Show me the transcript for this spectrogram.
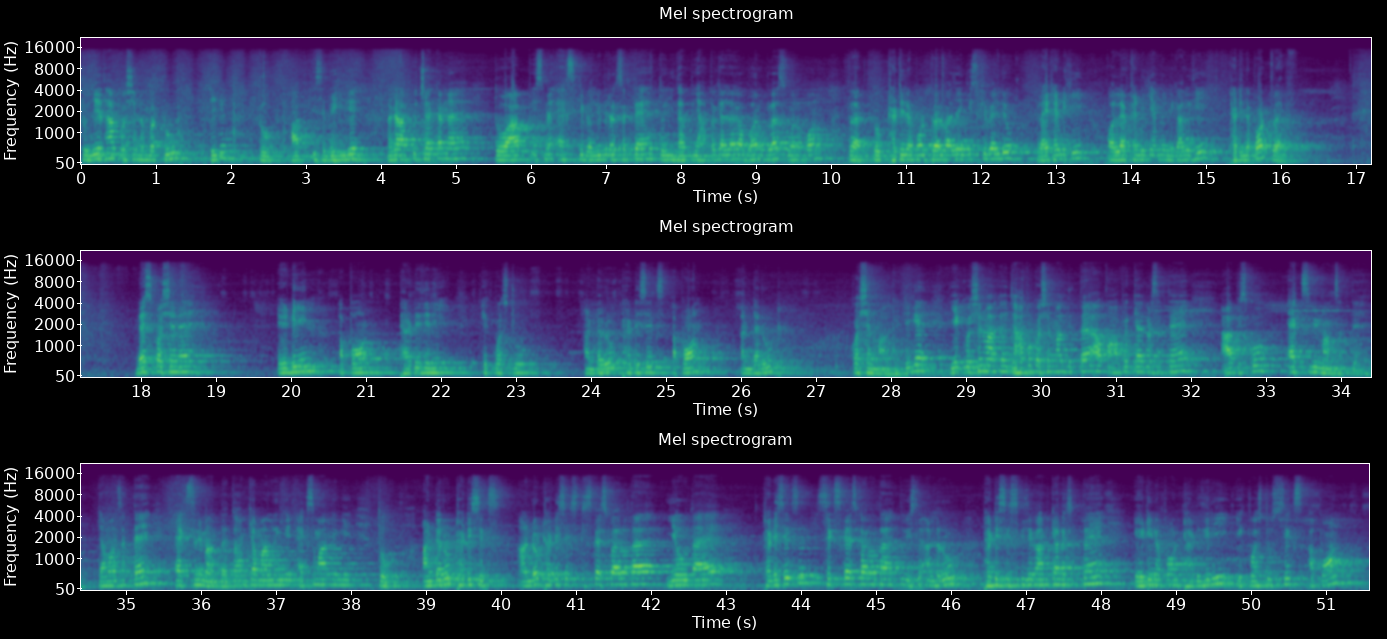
तो ये था क्वेश्चन नंबर टू ठीक है? तो आप इसे देखेंगे। अगर आपको चेक करना है तो आप इसमें x की वैल्यू भी रख सकते हैं। तो इधर यहाँ पर क्या जाएगा? One plus one upon twelve तो थर्टीन अपॉन ट्वेल्व आ जाएगी इसकी वैल्यू राइट हैंड की और लेफ़्ट हैंड की हमने निकाली थी thirteen upon twelve next question है eighteen upon thirty three equals to under root thirty six upon under root question mark है, ठीक है? ये क्वेश्चन मार्क है, जहाँ पर क्वेश्चन मार्क दिखता है, आप वहाँ पर क्या कर सकते हैं? आप इसको एक्स भी मान सकते हैं। क्या मान सकते हैं? एक्स भी मानता है। तो हम क्या मान लेंगे? एक्स मान लेंगे। तो under root thirty six under root thirty six किसका स्क्वायर होता है? ये होता है थर्टी सिक्स सिक्स का स्क्वायर होता है। तो इसलिए अंडर रूट थर्टी सिक्स की जगह हम क्या लिख सकते हैं? Eighteen upon thirty three equals to six upon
